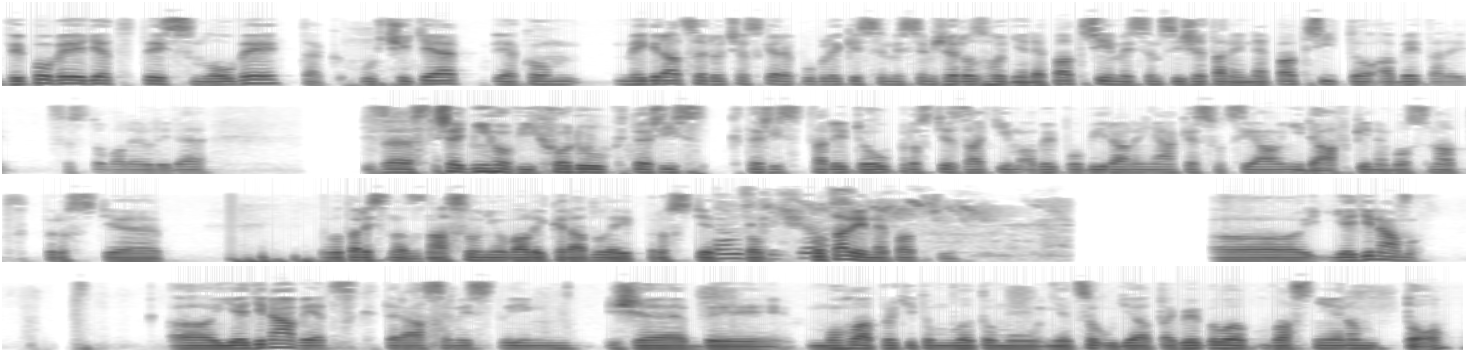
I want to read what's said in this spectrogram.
vypovědět ty smlouvy, tak určitě jako migrace do České republiky si myslím, že rozhodně nepatří. Myslím si, že tady nepatří to, aby tady cestovali lidé ze středního východu, kteří, kteří tady jdou prostě zatím, aby pobírali nějaké sociální dávky nebo snad prostě nebo tady snad znásilňovali, kradli, prostě to, to tady nepatří. Uh, jediná, uh, jediná věc, která si myslím, že by mohla proti tomuhle tomu něco udělat, tak by bylo vlastně jenom to,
